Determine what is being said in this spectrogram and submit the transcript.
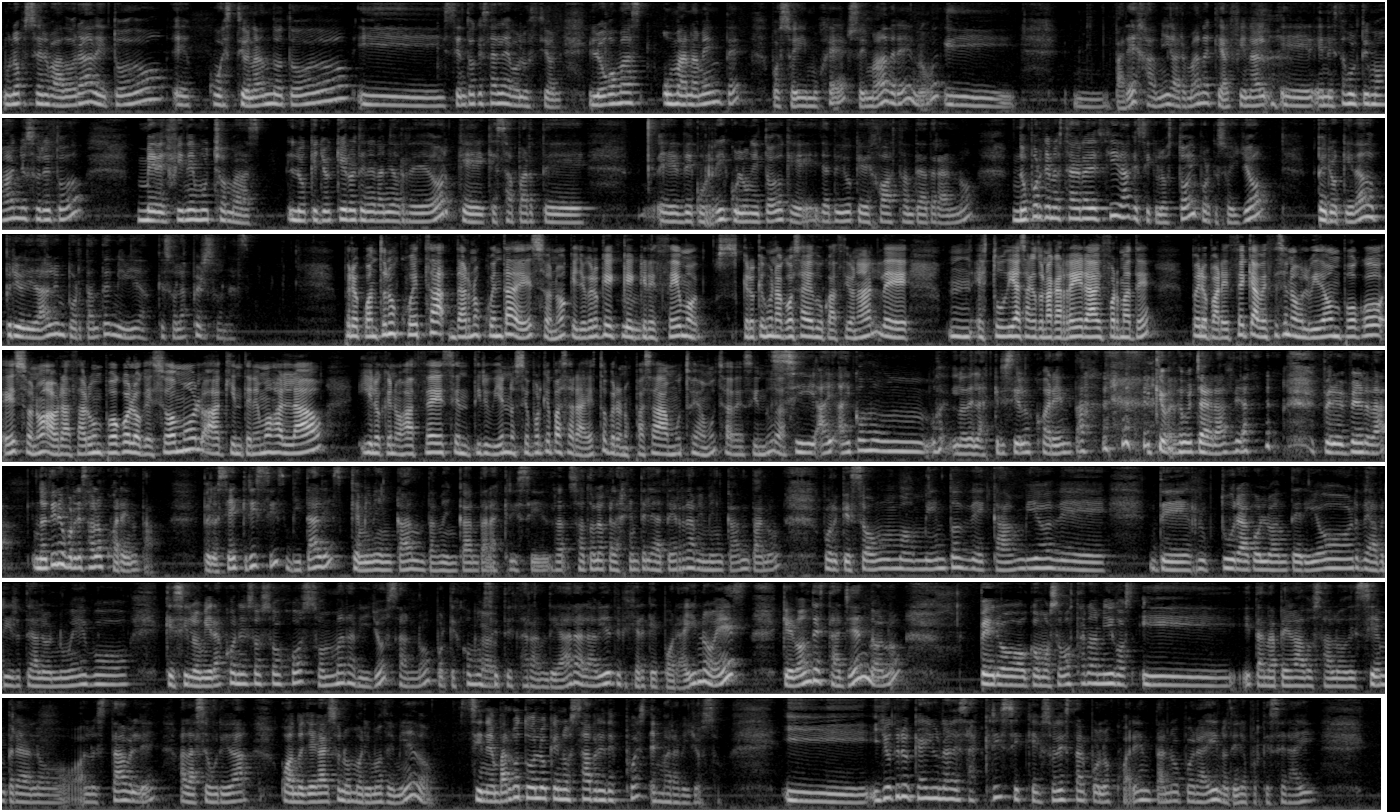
una observadora de todo, eh, cuestionando todo y siento que esa es la evolución. Y luego más humanamente, pues soy mujer, soy madre, ¿no? Y mm, pareja, amiga, hermana, que al final eh, en estos últimos años sobre todo me define mucho más lo que yo quiero tener a mi alrededor que, que esa parte eh, de currículum y todo que ya te digo que he dejado bastante atrás, ¿no? No porque no esté agradecida, que sí que lo estoy, porque soy yo, pero que he dado prioridad a lo importante en mi vida, que son las personas. Pero cuánto nos cuesta darnos cuenta de eso, ¿no? Que yo creo que, que crecemos, creo que es una cosa educacional de mm, estudia, sácate una carrera y fórmate, pero parece que a veces se nos olvida un poco eso, ¿no? Abrazar un poco lo que somos, a quien tenemos al lado y lo que nos hace sentir bien. No sé por qué pasará esto, pero nos pasa a muchos y a muchas, sin duda. Sí, hay, hay como un... Lo de las crisis de los 40, que me hace mucha gracia, pero es verdad, no tiene por qué ser a los 40, pero sí hay crisis vitales que a mí me encanta, me encanta las crisis, o sea, todo lo que a la gente le aterra a mí me encanta, ¿no? Porque son momentos de cambio, de, de ruptura con lo anterior, de abrirte a lo nuevo, que si lo miras con esos ojos son maravillosas, ¿no? Porque es como Claro. si te zarandeara la vida y te dijera que por ahí no es, que dónde estás yendo, ¿no? Pero como somos tan amigos y, tan apegados a lo de siempre, a lo, a lo estable, a la seguridad, cuando llega eso nos morimos de miedo. Sin embargo, todo lo que nos abre después es maravilloso. Y, y, yo creo que hay una de esas crisis que suele estar por los 40, no por ahí, no tiene por qué ser ahí,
